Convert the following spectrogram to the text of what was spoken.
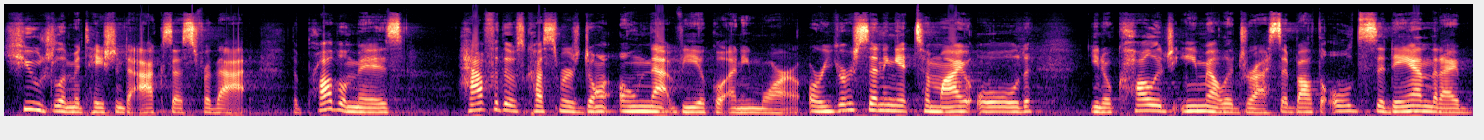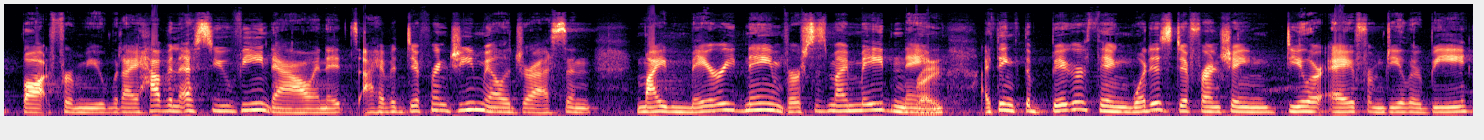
huge limitation to access for that. The problem is half of those customers don't own that vehicle anymore, or you're sending it to my old, you know, college email address about the old sedan that I bought from you, but I have an SUV now, and it's I have a different Gmail address and my married name versus my maiden name. Right. I think the bigger thing, what is differentiating dealer A from dealer B,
